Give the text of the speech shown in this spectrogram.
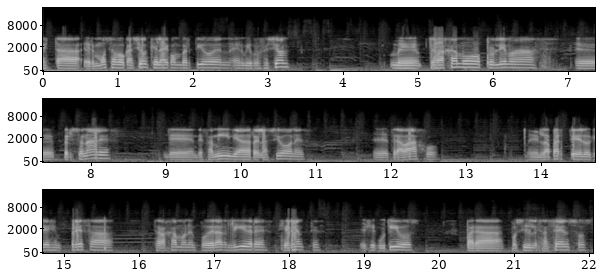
esta hermosa vocación que la he convertido en, mi profesión. Me, trabajamos problemas eh, personales, de, familia, relaciones, eh, trabajo. En la parte de lo que es empresa, trabajamos en empoderar líderes, gerentes, ejecutivos para posibles ascensos,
